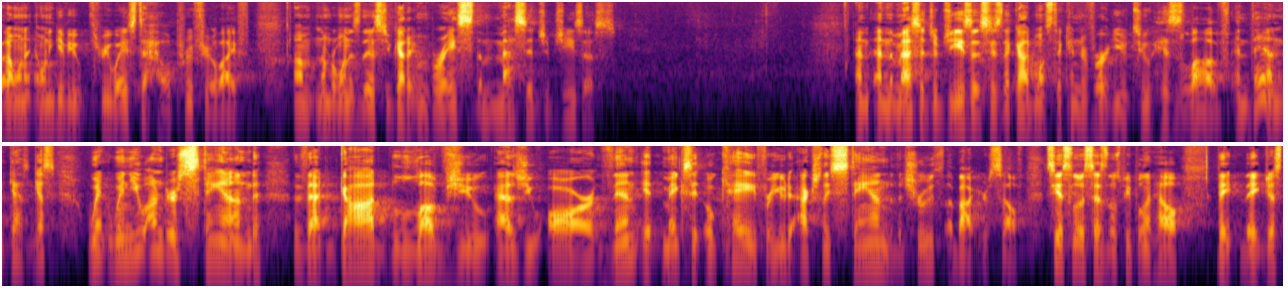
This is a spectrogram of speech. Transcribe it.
But I want to I give you three ways to hell proof your life. Um, number one is this you've got to embrace the message of Jesus. And, and the message of Jesus is that God wants to convert you to his love. And then, guess, guess when, when you understand that God loves you as you are, then it makes it okay for you to actually stand the truth about yourself. C.S. Lewis says those people in hell, they, they just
